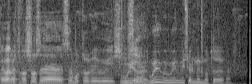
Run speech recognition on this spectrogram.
Et ouais, mais de toute façon, c'est c'est moto VW ici Oui, hein, hein. oui, oui, oui, oui, c'est le même moteur. hein.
